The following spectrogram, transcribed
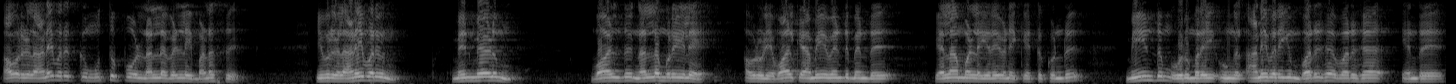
அவர்கள் அனைவருக்கும் முத்துப்போல் நல்ல வெள்ளை மனசு. இவர்கள் அனைவரும் மென்மேலும் வாழ்ந்து நல்ல முறையிலே அவருடைய வாழ்க்கை அமைய வேண்டும் என்று எல்லாம் வல்ல இறைவனை கேட்டுக்கொண்டு மீண்டும் ஒருமுறை உங்கள் அனைவரையும் வருக வருக என்று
